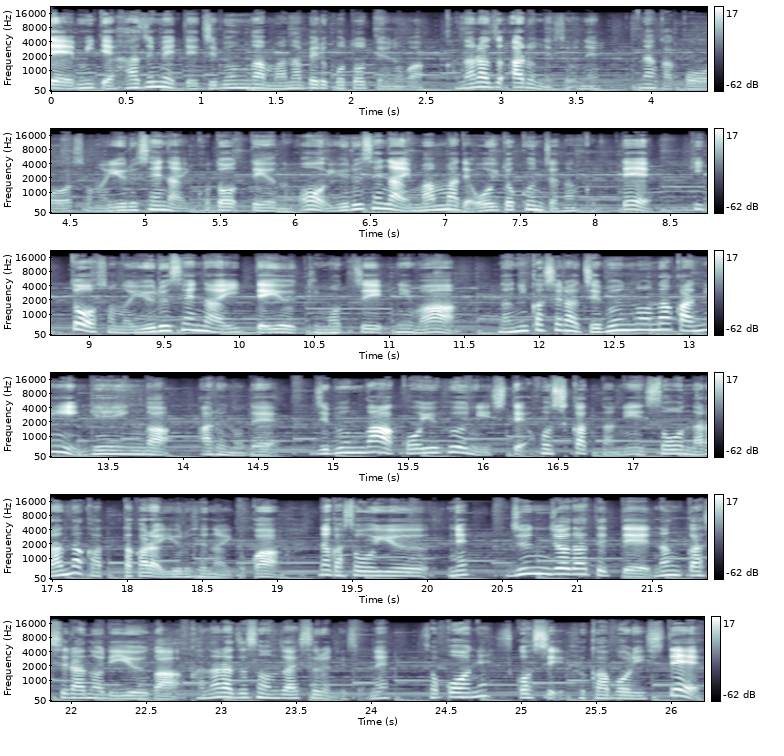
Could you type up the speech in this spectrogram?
ってみて初めて自分が学べることっていうのが必ずあるんですよね。なんかこうその許せないことっていうのを許せないまんまで置いとくんじゃなくってきっとその許せないっていう気持ちには何かしら自分の中に原因があるので自分がこういう風にして欲しかったにそうならなかったから許せないとかなんかそういうね順序立てて何かしらの理由が必ず存在するんですよね。そこをね少し深掘りして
